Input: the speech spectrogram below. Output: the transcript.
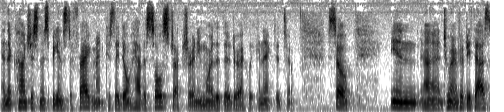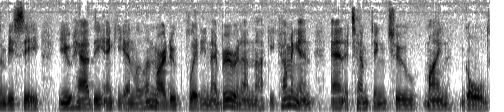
and their consciousness begins to fragment because they don't have a soul structure anymore that they're directly connected to. So, in uh, 250,000 BC, you had the Enki, Enlil, Marduk, Pleiadian, Nibiru, and Anunnaki coming in and attempting to mine gold.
